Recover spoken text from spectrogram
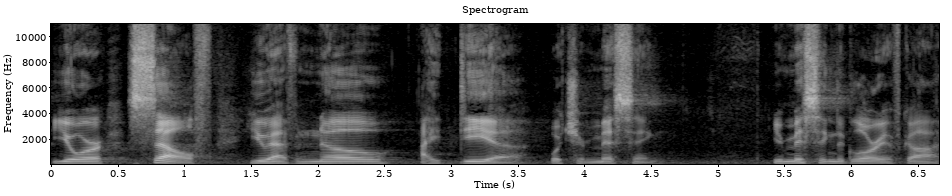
yourself, you have no idea what you're missing. You're missing the glory of God.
